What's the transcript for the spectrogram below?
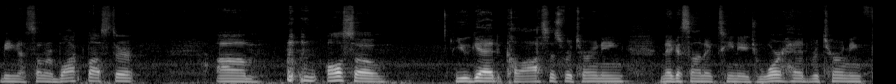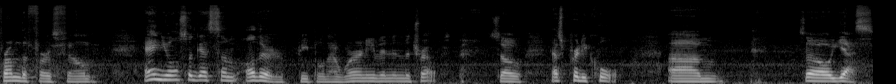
being a summer blockbuster. Um, also, you get Colossus returning, Negasonic Teenage Warhead returning from the first film, and you also get some other people that weren't even in the trailers. So that's pretty cool. Um, so yes,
